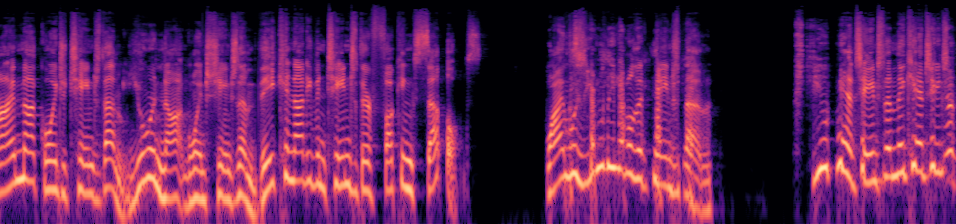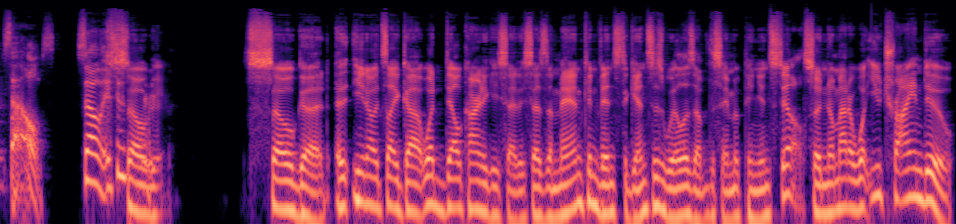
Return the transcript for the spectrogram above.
I'm not going to change them. You are not going to change them. They cannot even change their fucking selves. Why would you be able to change them? You can't change them. They can't change themselves. So it's just so good. So good. Uh, You know, it's like uh, what Dale Carnegie said. He says, A man convinced against his will is of the same opinion still. So no matter what you try and do,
